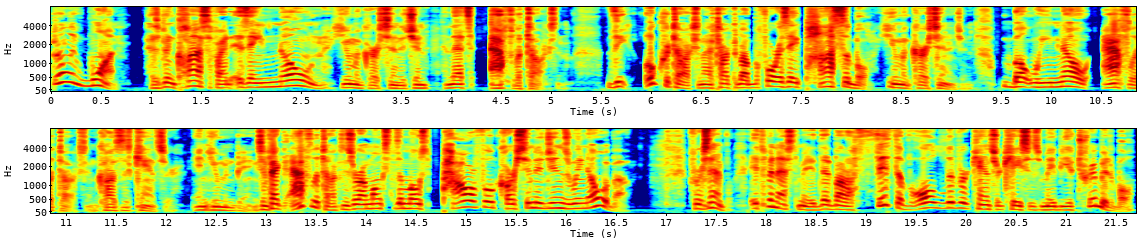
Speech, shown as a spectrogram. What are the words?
but only one has been classified as a known human carcinogen, and that's aflatoxin. The ochratoxin I talked about before is a possible human carcinogen, but we know aflatoxin causes cancer in human beings. In fact, aflatoxins are amongst the most powerful carcinogens we know about. For example, it's been estimated that about a fifth of all liver cancer cases may be attributable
